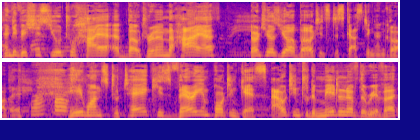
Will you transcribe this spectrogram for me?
and he wishes you to hire a boat. Remember, hire. Don't use your boat, it's disgusting and grubby. He wants to take his very important guests out into the middle of the river,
